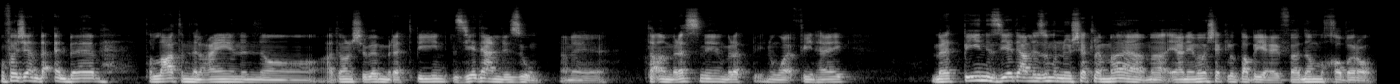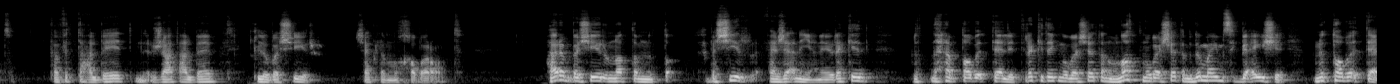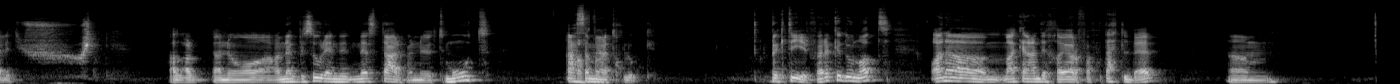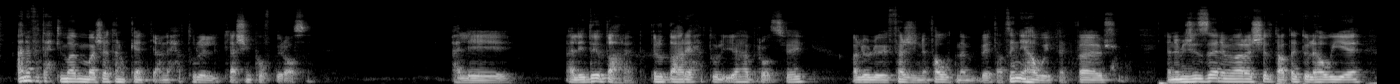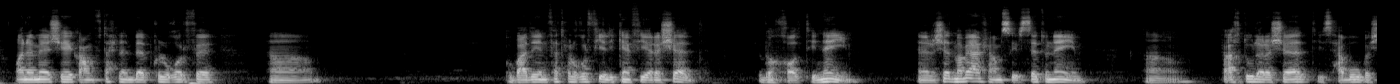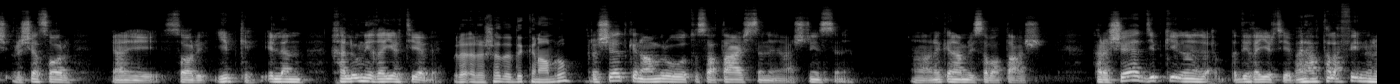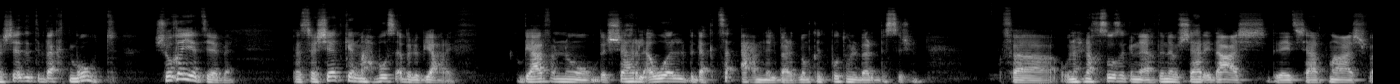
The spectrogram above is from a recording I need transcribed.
وفجأة اندق الباب طلعت من العين إنه هدول الشباب مرتبين زيادة عن اللزوم. يعني طقم رسمي ومرتبين وواقفين هيك. مرتبين زيادة عن اللزوم إنه شكله ما, ما يعني ما شكله طبيعي فده مخابرات. ففت على البيت رجعت على الباب قلت له بشير شكله مخابرات. هرب بشير ونط من الط... بشير فاجأني يعني ركض نحن بالطابق الثالث ركض هيك مباشرة ونط مباشرة بدون ما يمسك بأي شيء من الطابق الثالث على الأرض لأنه عندك بسوريا الناس بتعرف إنه تموت أحسن ما. يعتقلوك بكتير فركض ونط. وأنا ما كان عندي خيار ففتحت الباب. أنا فتحت الباب مباشرة وكانت يعني حطوا لي الكلاشينكوف براسي. قال لي قال لي دير ظهرك دير ظهري حطوا لي إياها براسي. هيك. قالوا لي فرجينا فوتنا بالبيت أعطيني هويتك. فش أنا من جزداني من ورا شلت أعطيته الهوية وأنا ماشي هيك عم فتح لهم باب كل غرفة. آه وبعدين فتحوا الغرفة اللي كان فيها رشاد ابن خالتي نايم. يعني رشاد ما بيعرف شو عم يصير ساته نايم. فأخذوه لرشاد يسحبوه بش رشاد صار يعني صار يبكي. إلا خلوني غير ثيابي رشاد قد إيه كان عمره؟ رشاد كان عمره 19 سنة 20 سنة. آه أنا كان عمري 17 فرشاد يبكي لأنه بدي غير ثيابي أنا عم طلع فيه إنه رشاد أنت بدك تموت. شو غير ثيابي بس رشاد كان محبوس قبل وبيعرف. بيعرف إنه بالشهر الأول بدك تسقع من البرد. ممكن تموت من البرد بالسجن. ف ونحن خصوصا كنا أخذنا بالشهر 11 بداية الشهر 12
